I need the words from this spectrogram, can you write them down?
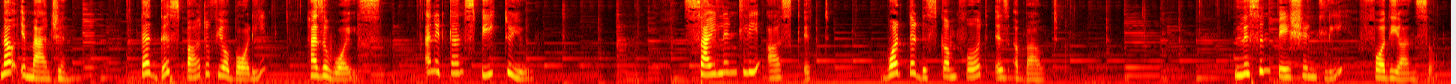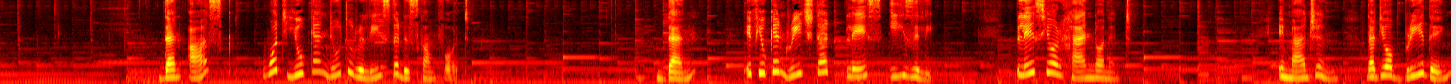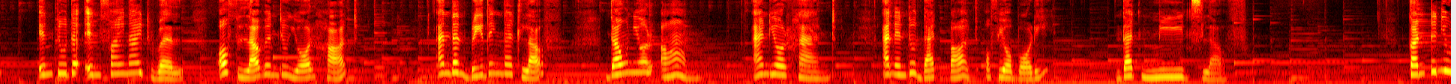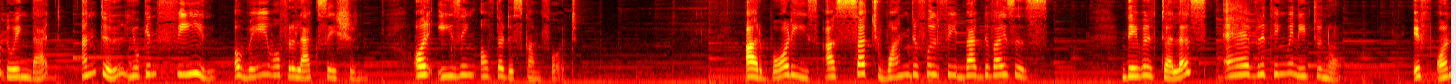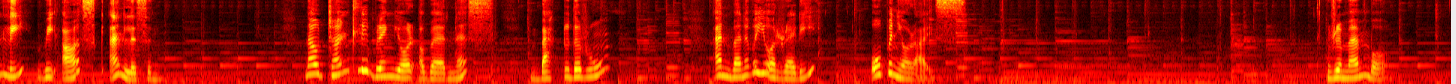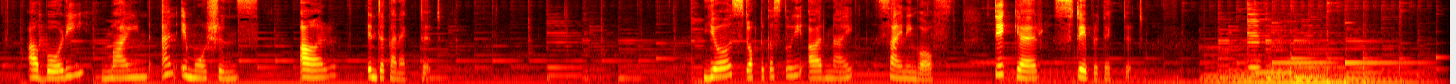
Now imagine that this part of your body has a voice and it can speak to you. Silently ask it what the discomfort is about. Listen patiently for the answer. Then ask what you can do to release the discomfort. Then, if you can reach that place easily, place your hand on it. Imagine that you're breathing into the infinite well of love into your heart and then breathing that love down your arm and your hand and into that part of your body that needs love. Continue doing that until you can feel a wave of relaxation or easing of the discomfort. Our bodies are such wonderful feedback devices. They will tell us everything we need to know if only we ask and listen. Now, gently bring your awareness back to the room, and whenever you are ready, open your eyes. Remember, our body, mind, and emotions are interconnected. Yours, Dr. Kasturi R. Naik, signing off. Take care, stay protected.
